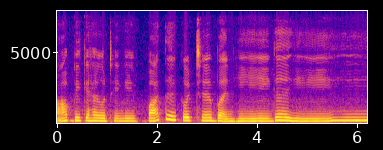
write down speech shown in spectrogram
आप भी कह उठेंगे, बात कुछ बन ही गई।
